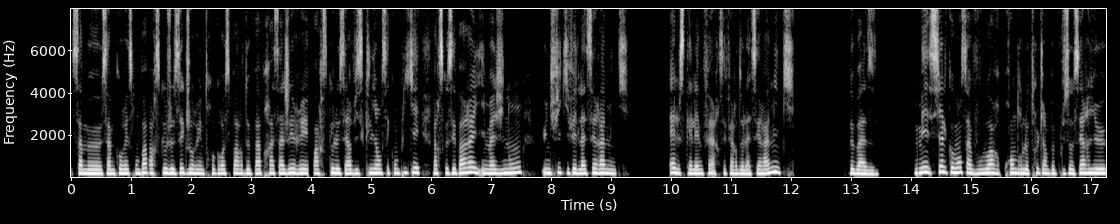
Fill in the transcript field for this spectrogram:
ça me ça me correspond pas parce que je sais que j'aurai une trop grosse part de paperasse à gérer, parce que le service client, c'est compliqué, parce que c'est pareil, imaginons une fille qui fait de la céramique. Elle, ce qu'elle aime faire, c'est faire de la céramique, de base. Mais si elle commence à vouloir prendre le truc un peu plus au sérieux,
